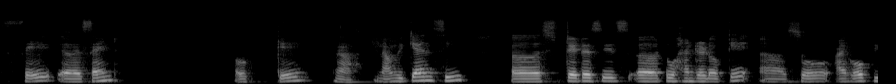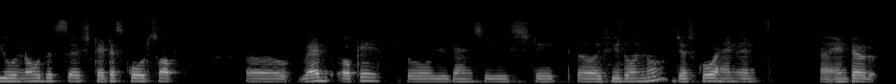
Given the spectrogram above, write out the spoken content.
say uh, send okay? Now now we can see uh, status is uh, 200 okay? So i hope you know uh, status codes of uh, web okay. So you can see state uh, if you don't know just go ahead and uh, enter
